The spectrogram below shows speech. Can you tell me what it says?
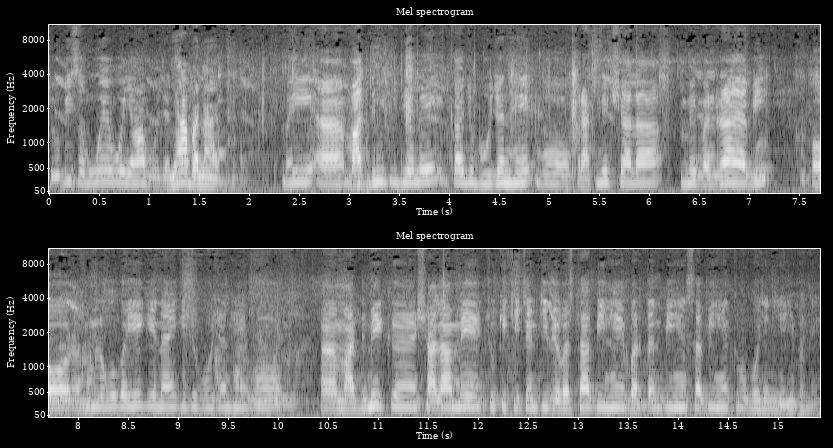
जो भी समूह है वो यहाँ भोजन यहाँ बना है। भाई माध्यमिक विद्यालय का जो भोजन है वो प्राथमिक शाला में बन रहा है अभी। और हम लोगों का ये कहना है कि जो भोजन है वो माध्यमिक शाला में चूँकि किचन की व्यवस्था भी है बर्तन भी हैं सभी हैं तो वो भोजन यही बने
